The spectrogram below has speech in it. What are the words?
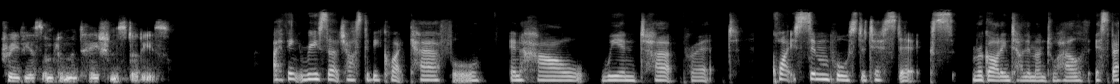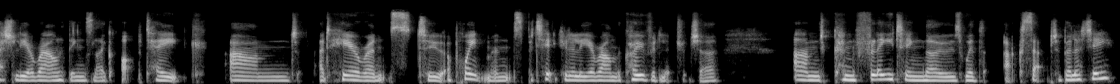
previous implementation studies. I think research has to be quite careful in how we interpret quite simple statistics regarding telemental health, especially around things like uptake and adherence to appointments, particularly around the COVID literature, and conflating those with acceptability,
